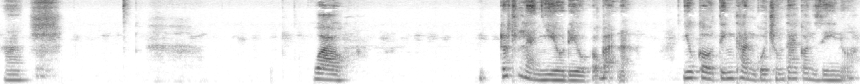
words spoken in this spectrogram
À. wow rất là nhiều điều các bạn ạ. Nhu cầu tinh thần của chúng ta còn gì nữa?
